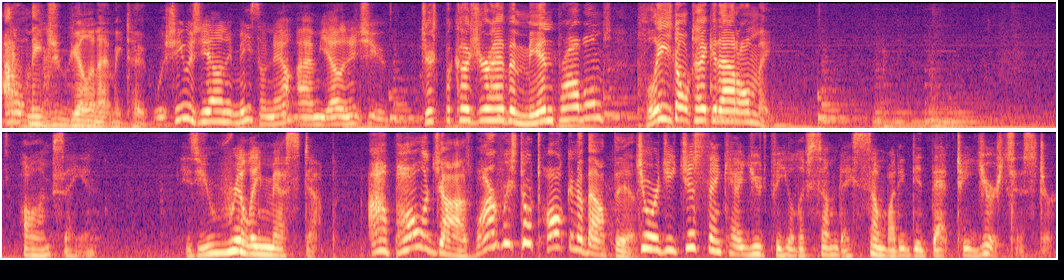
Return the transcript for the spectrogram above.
I don't need you yelling at me, too. Well, she was yelling at me, so now I'm yelling at you. Just because you're having men problems, please don't take it out on me. All I'm saying is you really messed up. I apologize. Why are we still talking about this? Georgie, just think how you'd feel if someday somebody did that to your sister.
